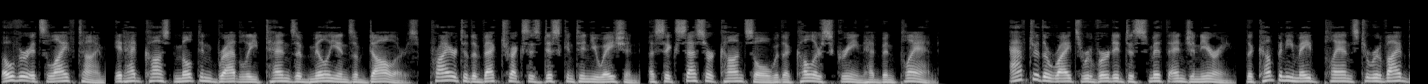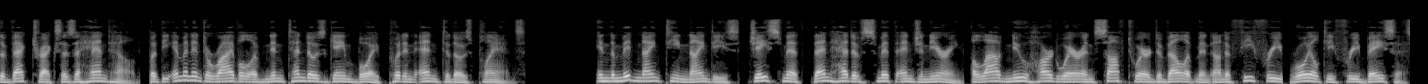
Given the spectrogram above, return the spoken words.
Over its lifetime, it had cost Milton Bradley tens of millions of dollars. Prior to the Vectrex's discontinuation, a successor console with a color screen had been planned. After the rights reverted to Smith Engineering, the company made plans to revive the Vectrex as a handheld, but the imminent arrival of Nintendo's Game Boy put an end to those plans. In the mid-1990s, Jay Smith, then head of Smith Engineering, allowed new hardware and software development on a fee-free, royalty-free basis.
